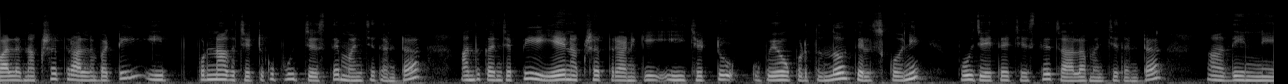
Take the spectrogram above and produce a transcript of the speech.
వాళ్ళ నక్షత్రాలను బట్టి ఈ పున్నాగ చెట్టుకు పూజ చేస్తే మంచిదంట. అందుకని చెప్పి ఏ నక్షత్రానికి ఈ చెట్టు ఉపయోగపడుతుందో తెలుసుకొని పూజ అయితే చేస్తే చాలా మంచిదంట. దీన్ని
